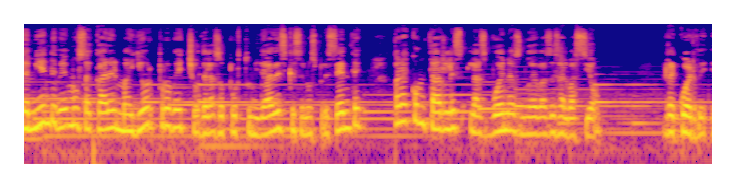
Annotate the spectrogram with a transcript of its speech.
también debemos sacar el mayor provecho de las oportunidades que se nos presenten para contarles las buenas nuevas de salvación. Recuerde,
